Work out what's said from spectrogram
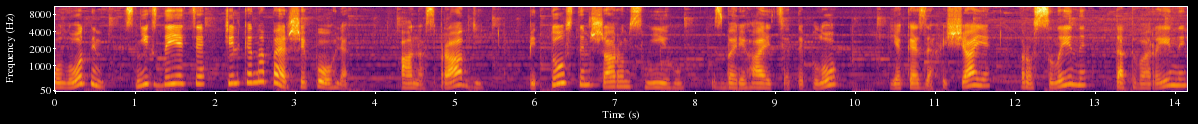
Холодним сніг здається тільки на перший погляд, а насправді під товстим шаром снігу зберігається тепло, яке захищає рослини та тварини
